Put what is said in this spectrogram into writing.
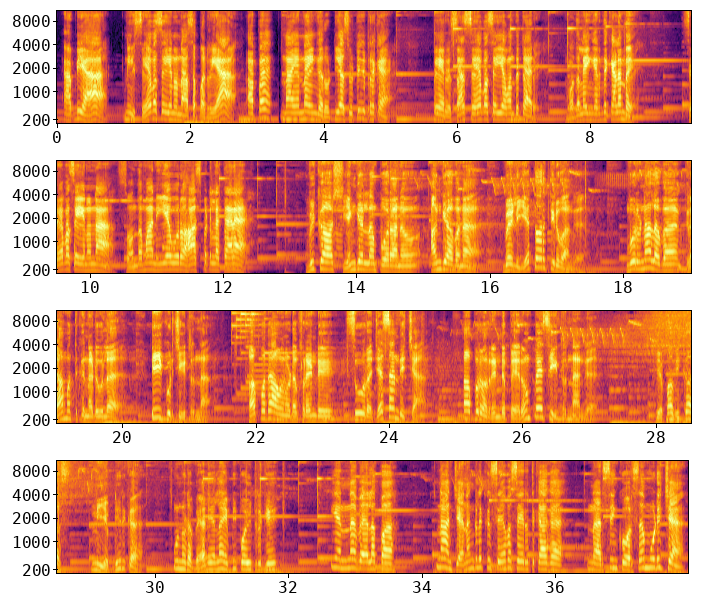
அப்படியா? நீ சேவை செய்யணும்னு ஆசைப்படுறியா? அப்ப நான் என்ன இங்க ரொட்டியா சுட்டுக்கிட்டு இருக்கேன்? பெருசா சேவை செய்ய வந்துட்டாரு. முதல்ல இங்க இருந்து கிளம்பு. சேவை செய்யணும்னா சொந்தமா நீயே ஒரு ஹாஸ்பிட்டல தர. விகாஷ் எங்கெல்லாம் போறானோ அங்க அவனை வெளியே துரத்திடுவாங்க. ஒரு நாள் அவன் கிராமத்துக்கு நடுவுல டீ குடிச்சுக்கிட்டு இருந்தான். அப்பதான் அவனோட ஃப்ரெண்டு சூரஜ சந்திச்சான். அப்புறம் ரெண்டு பேரும் பேசிக்கிட்டு இருந்தாங்க. எப்பா விகாஸ் நீ எப்படி இருக்க? உன்னோட வேலையெல்லாம் எப்படி போயிட்டு இருக்கு என்ன வேலைப்பா? நான் ஜனங்களுக்கு சேவை செய்யறதுக்காக நர்சிங் கோர்ஸ முடிச்சேன்.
